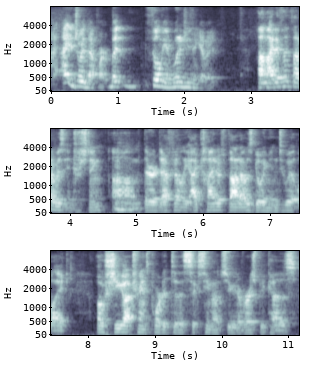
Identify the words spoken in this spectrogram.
I, I enjoyed that part. But fill me in. What did you think of it? Um, I definitely thought it was interesting. Mm-hmm. Um, there are definitely, I kind of thought I was going into it like, oh, she got transported to the 1602 universe because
